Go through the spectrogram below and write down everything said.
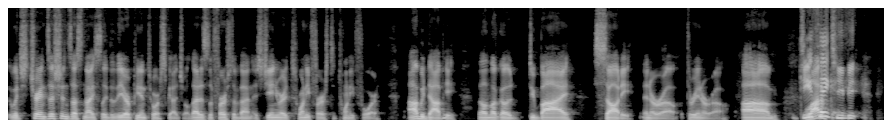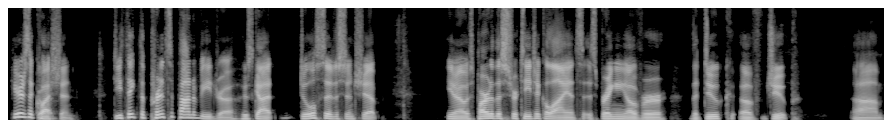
Which transitions us nicely to the European Tour schedule. That is the first event. It's January 21st to 24th. Abu Dhabi. Then they'll go Dubai, Saudi in a row, three in a row. Um, Do a you lot think? of TB. Here's a question. Do you think the Prince of Pontevedra, who's got dual citizenship, you know, as part of the strategic alliance, is bringing over the Duke of Jupe, um,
